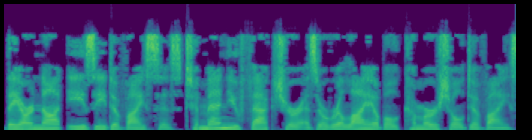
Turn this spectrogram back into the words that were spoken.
they are not easy devices to manufacture as a reliable commercial device,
